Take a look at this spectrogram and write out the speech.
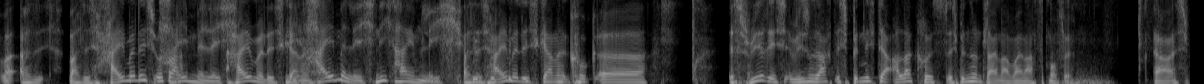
was, ich, was ich heimlich oder Heimlich. heimlich gerne, Nee, heimlich, nicht heimlich. was ich heimlich gerne gucke, äh, ist schwierig. Wie schon gesagt, ich bin nicht der allergrößte. Ich bin so ein kleiner Weihnachtsmuffel. Ja, ich,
